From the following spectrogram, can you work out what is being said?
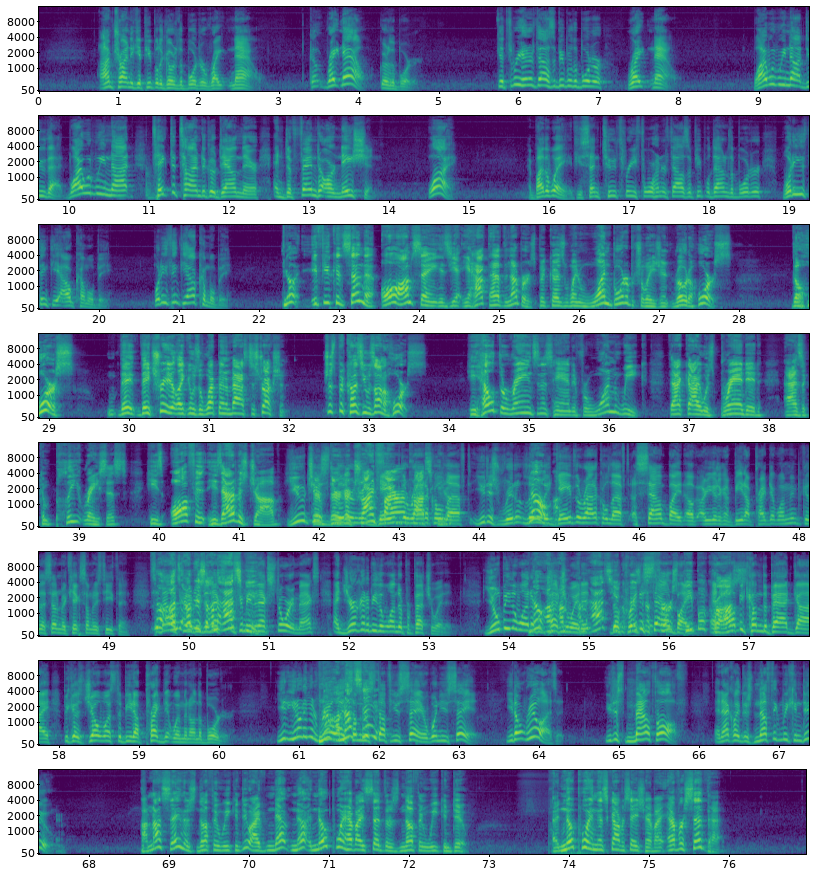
I'm trying to get people to go to the border right now. Go right now. Go to the border. Get 300,000 people to the border right now. Why would we not do that? Why would we not take the time to go down there and defend our nation? Why? And by the way, if you send two, three, four hundred thousand people down to the border, what do you think the outcome will be? What do you think the outcome will be? No, if you can send that, all I'm saying is yeah, you have to have the numbers because when one border patrol agent rode a horse, the horse they they treat it like it was a weapon of mass destruction, just because he was on a horse. He held the reins in his hand, and for one week, that guy was branded as a complete racist. He's off. His, he's out of his job. You just they're, they're, they're trying gave to fire the radical left. You just rid- literally No, gave the radical left a soundbite of, "Are you guys going to beat up pregnant women?" Because I said I'm going to kick somebody's teeth in. So No, now it's I'm- going I'm to be just- the I'm next. It's going to be the next story, Max, and you're going to be the one to perpetuate it. You'll be the one to No, I'm- I'm- perpetuate I'm it. asking They'll create a soundbite, and I'll become the bad guy because Joe wants to beat up pregnant women on the border. You, you don't even realize not some of the stuff you say or when you say it. You don't realize it. You just mouth off and act like there's nothing we can do. I'm not saying there's nothing we can do. I've never, no, no point have I said there's nothing we can do. At no point in this conversation have I ever said that.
